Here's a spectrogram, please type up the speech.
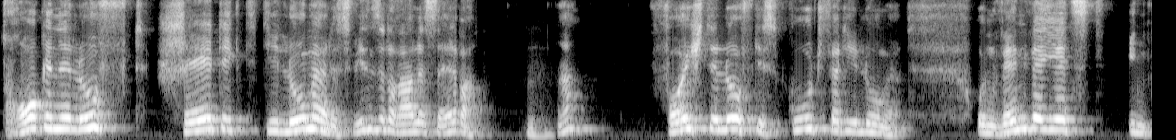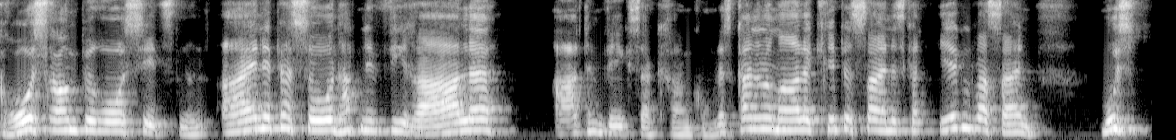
Trockene Luft schädigt die Lunge, das wissen Sie doch alle selber. Mhm. Feuchte Luft ist gut für die Lunge. Und wenn wir jetzt in Großraumbüros sitzen und eine Person hat eine virale Atemwegserkrankung, das kann eine normale Grippe sein, das kann irgendwas sein, muss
